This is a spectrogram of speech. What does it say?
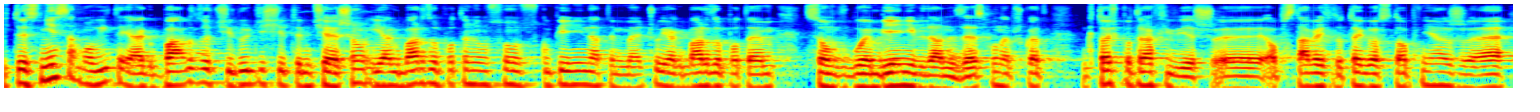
I to jest niesamowite, jak bardzo ci ludzie się tym cieszą i jak bardzo potem są skupieni na tym meczu, jak bardzo potem są wgłębieni w dany zespół. Na przykład ktoś potrafi, wiesz, e, obstawiać do tego stopnia, że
